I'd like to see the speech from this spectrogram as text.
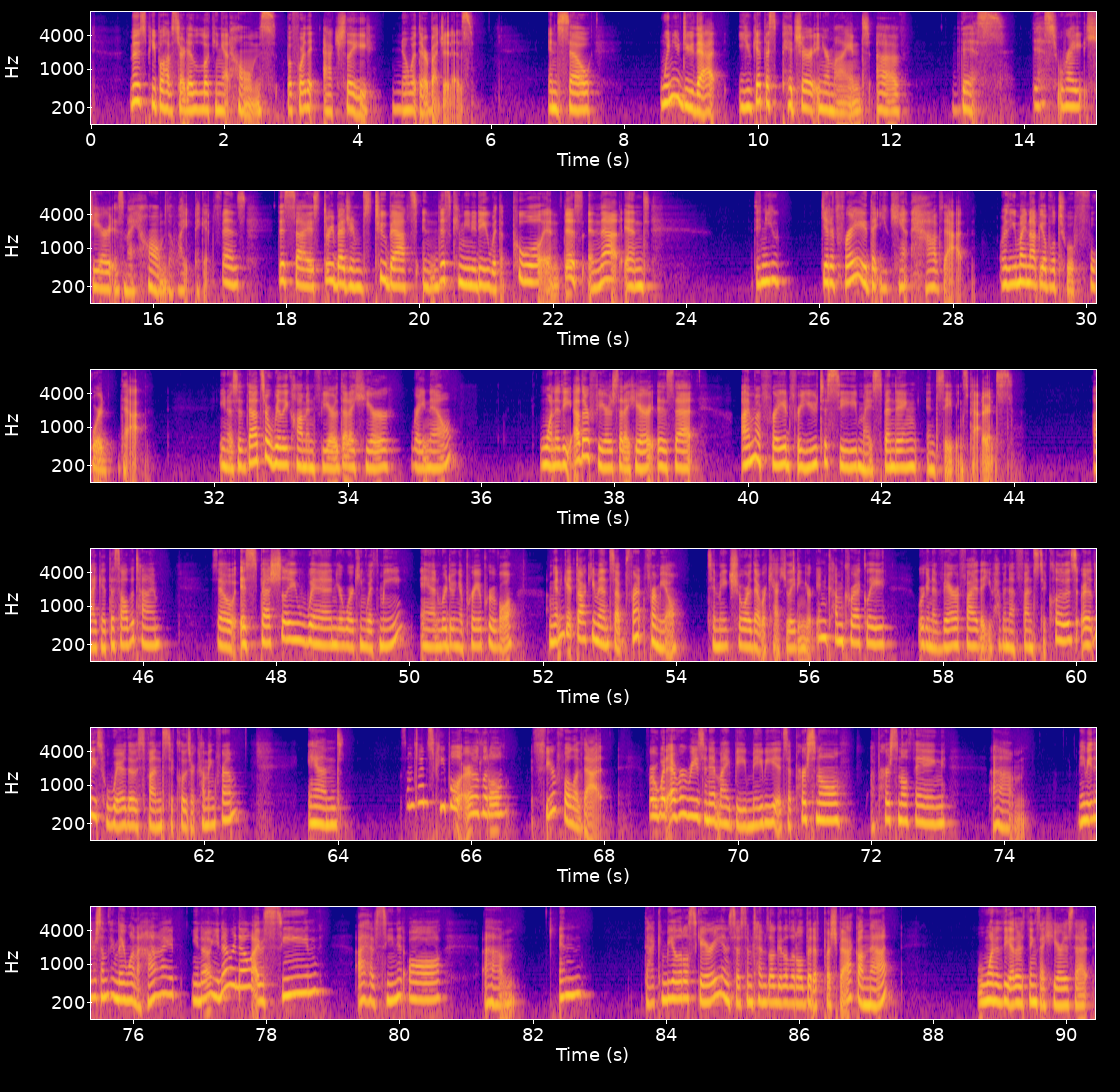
most people have started looking at homes before they actually know what their budget is. And so when you do that, you get this picture in your mind of this. This right here is my home, the white picket fence, this size, three bedrooms, two baths in this community with a pool and this and that. And then you get afraid that you can't have that or that you might not be able to afford that. You know, so that's a really common fear that I hear right now. One of the other fears that I hear is that I'm afraid for you to see my spending and savings patterns. I get this all the time. So, especially when you're working with me and we're doing a pre approval, I'm going to get documents up front from you to make sure that we're calculating your income correctly. We're going to verify that you have enough funds to close, or at least where those funds to close are coming from. And sometimes people are a little fearful of that for whatever reason it might be. Maybe it's a personal, a personal thing. Um, maybe there's something they want to hide. You know, you never know. I've seen, I have seen it all. Um, and that can be a little scary. And so sometimes I'll get a little bit of pushback on that. One of the other things I hear is that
